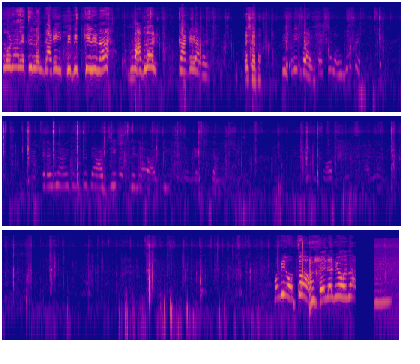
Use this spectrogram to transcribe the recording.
कोण आले तुला गाडी केली ना बाजूला काटे टाकायचे. कशाला? मम्मी होतो त्याच्याने होता काठी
